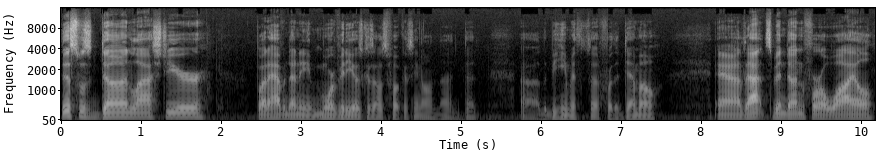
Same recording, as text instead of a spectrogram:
This was done last year, but I haven't done any more videos because I was focusing on that, that uh, the behemoth uh, for the demo. And that's been done for a while.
